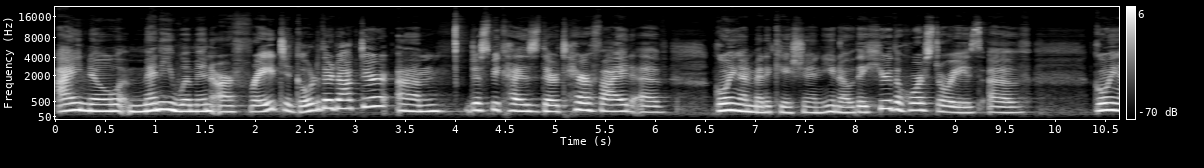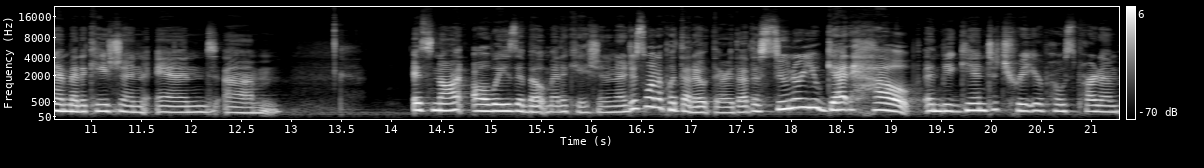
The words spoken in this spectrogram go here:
I know many women are afraid to go to their doctor um, just because they're terrified of going on medication. You know, they hear the horror stories of going on medication and um, it's not always about medication. And I just want to put that out there that the sooner you get help and begin to treat your postpartum,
